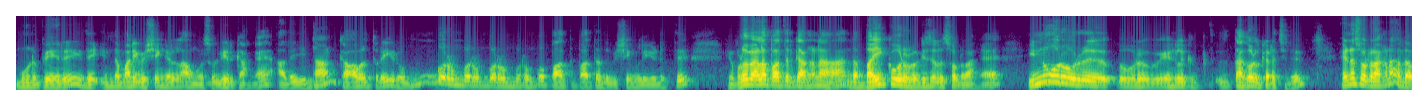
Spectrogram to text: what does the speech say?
மூணு பேர் இது இந்த மாதிரி விஷயங்கள்லாம் அவங்க சொல்லியிருக்காங்க. அதை தான் காவல்துறை ரொம்ப ரொம்ப ரொம்ப ரொம்ப ரொம்ப பார்த்து பார்த்து அந்த விஷயங்களை எடுத்து எவ்வளோ வேலை பார்த்துருக்காங்கன்னா இந்த பைக் ஒரு விசில் சொல்கிறாங்க இன்னொரு ஒரு ஒரு எங்களுக்கு தகவல் கிடச்சிது. என்ன சொல்கிறாங்கன்னா அந்த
